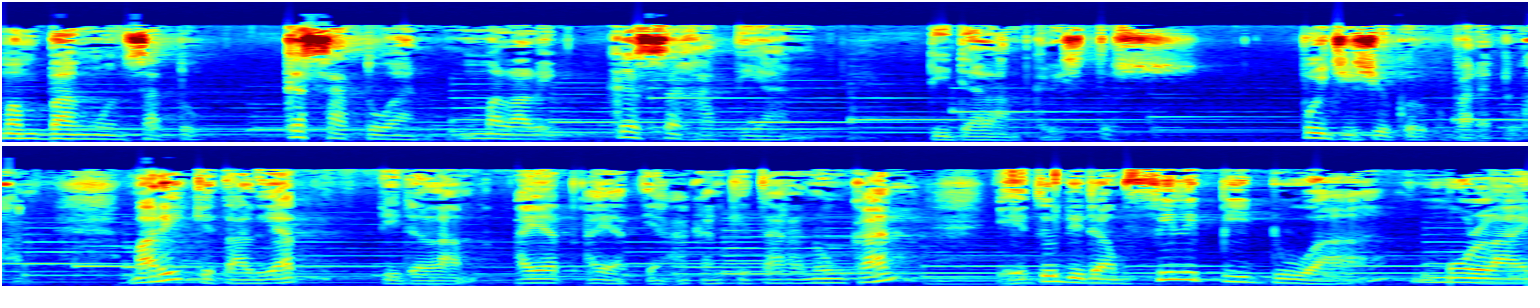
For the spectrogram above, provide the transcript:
membangun satu kesatuan melalui kesehatian di dalam Kristus. Puji syukur kepada Tuhan. Mari kita lihat di dalam ayat-ayat yang akan kita renungkan yaitu di dalam Filipi 2 mulai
